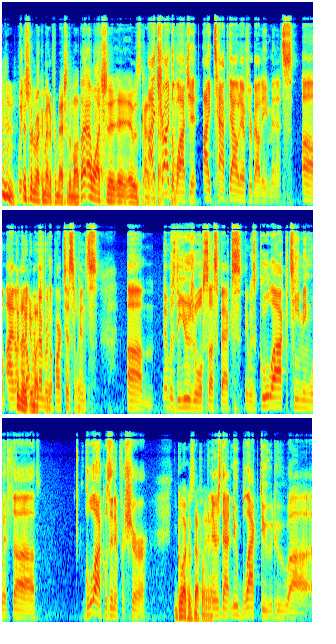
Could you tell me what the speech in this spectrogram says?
Mhm. which- it's been recommended for match of the month. I, I watched it. It, it was kind of. i tried to watch it i tapped out after about eight minutes um i don't, Didn't I don't do remember the participants um it was the usual suspects it was gulak teaming with uh gulak was in it for sure Gulak was definitely in And it. there's that new black dude who uh,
